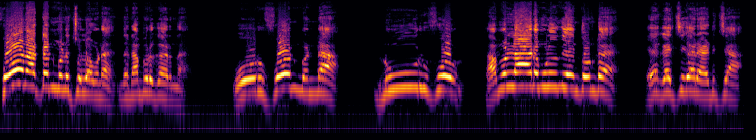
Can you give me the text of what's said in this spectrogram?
ஃபோன் அட்டன் பண்ண சொல்ல அவனை இந்த நம்பருக்காரனை. ஒரு ஃபோன் பண்ணா நூறு ஃபோன் தமிழ்நாடு முழுவதும் என் தொண்டன் என் கட்சிக்காரன் அடித்தான்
